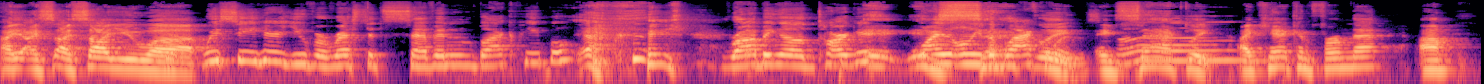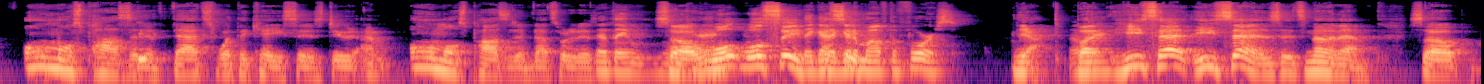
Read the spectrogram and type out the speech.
I, I, I saw you. Uh, we see here you've arrested seven black people robbing a Target. Why only the black ones? Exactly. Oh. I can't confirm that. I'm almost positive that's what the case is, dude. I'm almost positive that's what it is. that they. So okay. we'll we'll see. They got to We'll get see. them off the force. Yeah, but he said he says it's none of them. So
